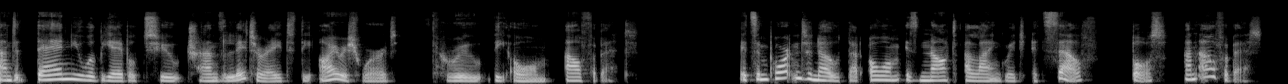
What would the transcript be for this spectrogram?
And then you will be able to transliterate the Irish word through the Ogham alphabet. It's important to note that Ogham is not a language itself, but an alphabet,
